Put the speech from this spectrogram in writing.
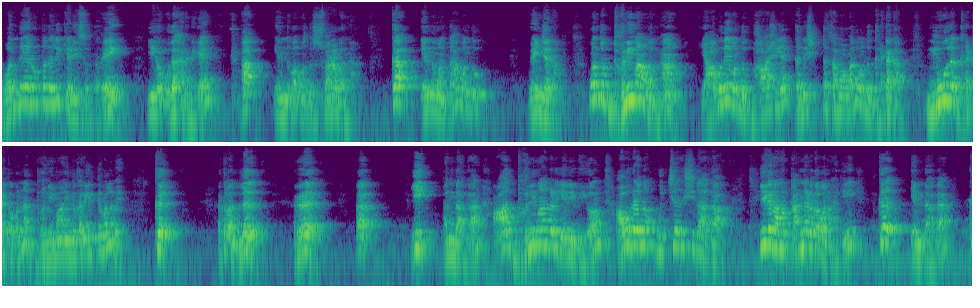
ಒಂದೇ ರೂಪದಲ್ಲಿ ಕೇಳಿಸುತ್ತದೆ. ಈಗ ಉದಾಹರಣೆಗೆ ಅ ಎನ್ನುವ ಒಂದು ಸ್ವರವನ್ನ, ಕ ಎನ್ನುವಂತಹ ಒಂದು ವ್ಯಂಜನ, ಒಂದು ಧ್ವನಿಮಾವನ್ನ, ಯಾವುದೇ ಒಂದು ಭಾಷೆಯ ಕನಿಷ್ಠ ಸಮವಾದ ಒಂದು ಘಟಕ, ಮೂಲ ಘಟಕವನ್ನ ಧ್ವನಿಮಾ ಎಂದು ಕರೆಯುತ್ತೇವಲ್ಲವೇ? ಕ ಅಥವಾ ಲ, ರ, ಅ, ಇ ಅಂದಾಗ ಆ ಧ್ವನಿಮಾಗಳು ಏನಿವೆಯೋ ಅವುಗಳನ್ನು ಉಚ್ಚರಿಸಿದಾಗ, ಈಗ ನಾನು ಕನ್ನಡದವನಾಗಿ ಕ ಎಂದಾಗ ಕ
